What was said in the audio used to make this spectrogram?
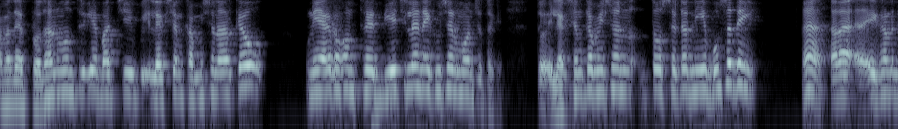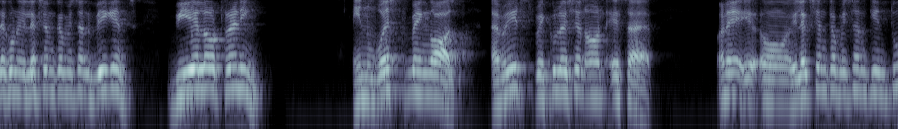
আমাদের প্রধানমন্ত্রীকে বা চিফ ইলেকশন কমিশনারকেও উনি একরকম থ্রেট দিয়েছিলেন একুশের মঞ্চ থেকে। তো ইলেকশন কমিশন তো সেটা নিয়ে বসে নেই হ্যাঁ? তারা, এখানে দেখুন election commission begins BLO training in West Bengal amid speculation on SIR মানে ইলেকশন কমিশন কিন্তু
